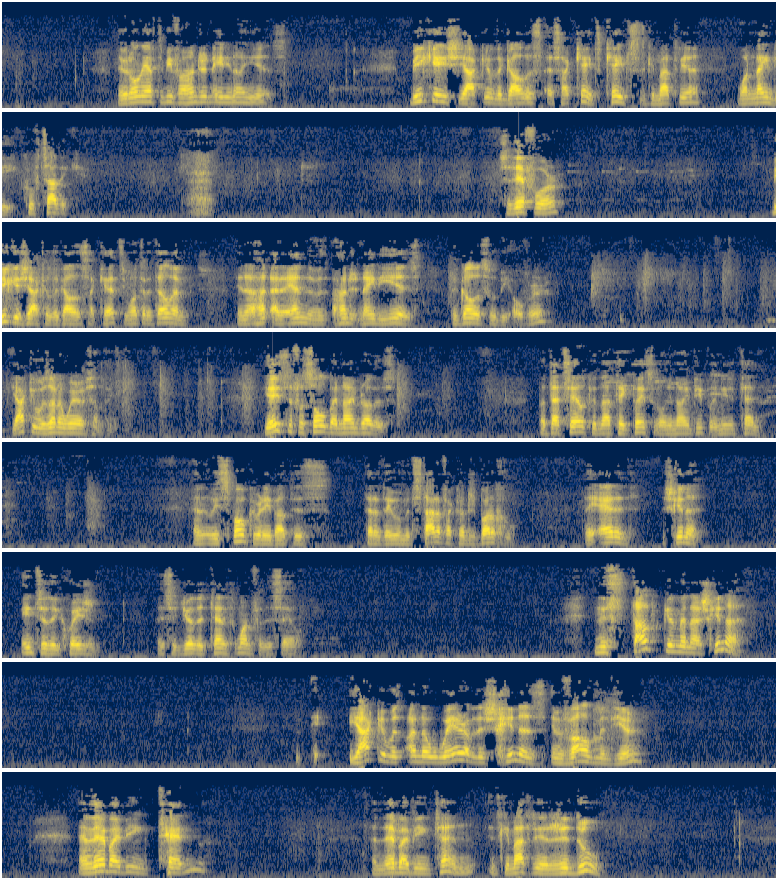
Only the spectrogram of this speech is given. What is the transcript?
They would only have to be for 189 years. Bikesh Yaakov the Galus as HaKetz. Ketz is Gematria 190, Kuf Tzadik. So therefore, Bikesh Yaakov the Galus HaKetz, he wanted to tell them in a, at the end of 190 years, the Galus will be over. Yaakov was unaware of something. Yosef was sold by nine brothers. But that sale could not take place with only nine people. He needed ten. And we spoke already about this, that if they were mitzvah HaKadosh Baruch Hu, they added Shechina into the equation. They said, you're the tenth one for the sale. Nistalke men Shechina Yaakov was unaware of the Shechina's involvement here, and thereby being ten, and thereby being ten, it's Gematria Ridu.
